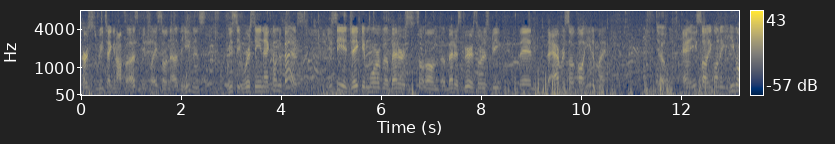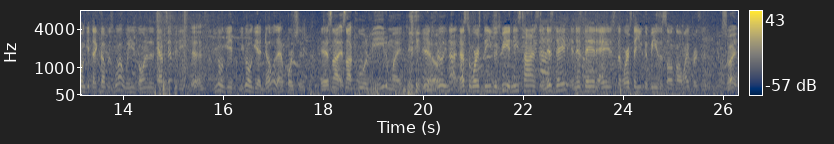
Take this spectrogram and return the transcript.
curses will be taken off of us and be placed on uh, the heathens. We see, we're seeing that come to pass. You see it, Jake, in more of a better, so, um, a better spirit, so to speak, than the average so-called Edomite. Yep. And Esau, he gonna he gonna get that cup as well when he's going into captivity. Yeah. You gonna get you gonna get double that portion. Yeah. It's not. It's not cool to be Edomite. Yeah, know? it's really not. That's the worst thing you could be in these times, in this day, in this day and age. The worst thing you could be is a so-called white person. That's right.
